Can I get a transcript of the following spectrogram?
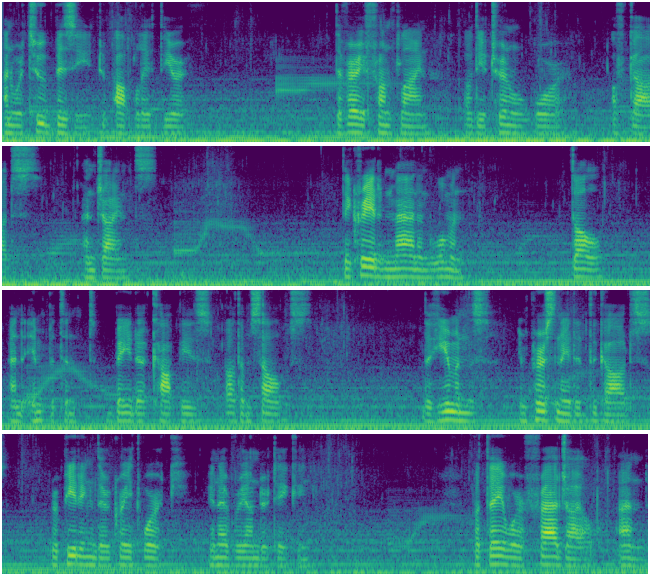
and were too busy to populate the earth. The very front line of the eternal war of gods and giants. They created man and woman, dull and impotent beta copies of themselves. The humans impersonated the gods, repeating their great work in every undertaking. But they were fragile and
